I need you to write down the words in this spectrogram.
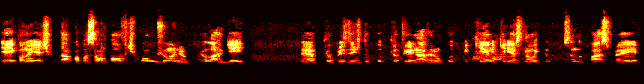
E aí, quando eu ia disputar a Copa São Paulo Futebol Júnior, eu larguei, né? Porque o presidente do clube que eu treinava era um clube pequeno e queria assinar 80% do passe para ele,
